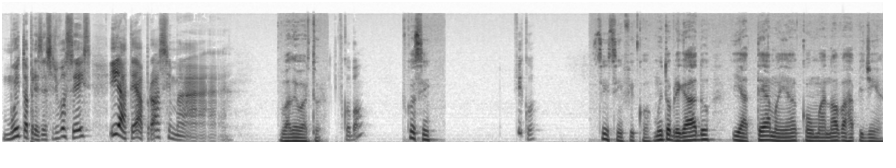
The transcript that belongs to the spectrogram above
muito a presença de vocês e até a próxima. Valeu, Arthur. Ficou bom? Ficou sim. Ficou. Sim, sim, ficou. Muito obrigado e até amanhã com uma nova Rapidinha.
